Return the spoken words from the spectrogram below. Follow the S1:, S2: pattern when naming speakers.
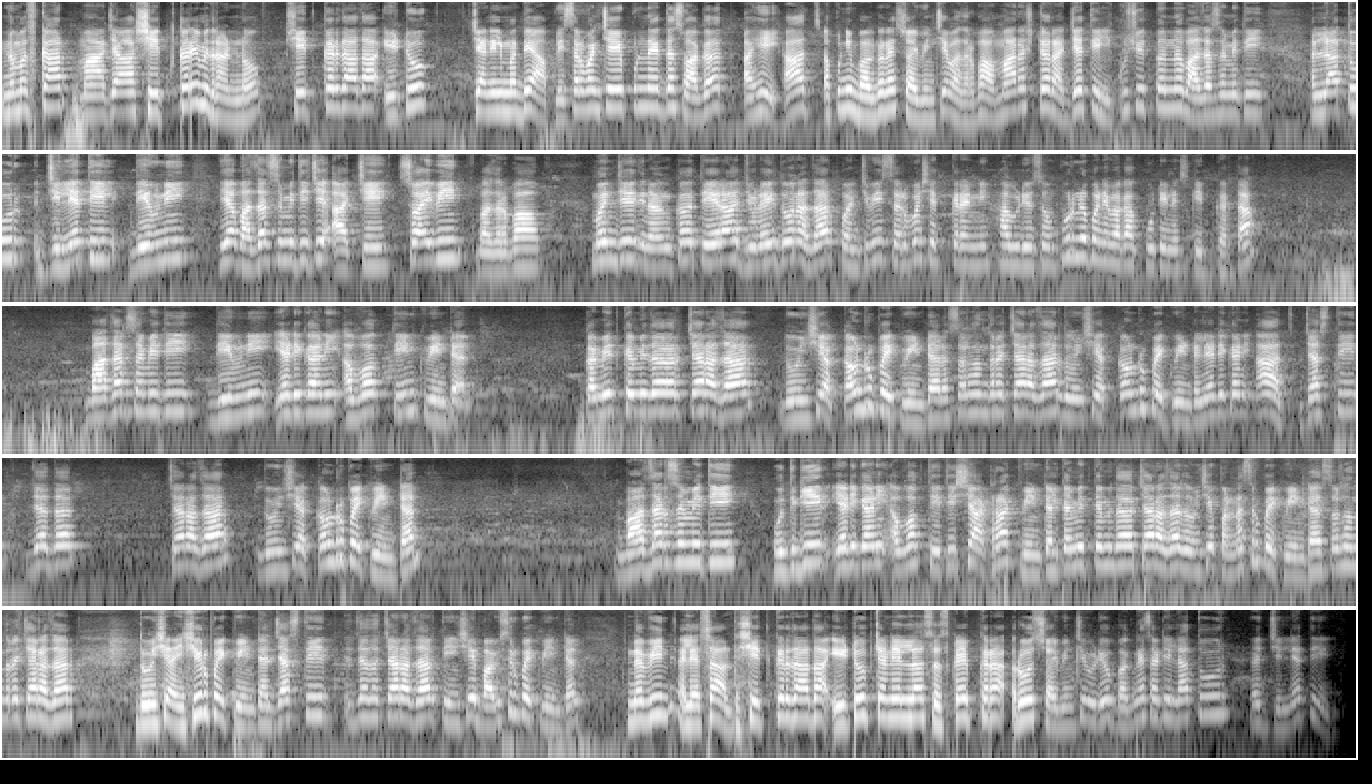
S1: नमस्कार माझ्या शेतकरी मित्रांनो शेतकरी दादा यूट्यूब चॅनेलमध्ये आपले सर्वांचे पुन्हा एकदा स्वागत आहे. आज आपण बघणार आहे सोयाबीनचे बाजारभाव. महाराष्ट्र राज्यातील कृषी उत्पन्न बाजार समिती लातूर जिल्ह्यातील देवणी या बाजार समितीचे आजचे सोयाबीन बाजारभाव. म्हणजे दिनांक तेरा जुलै दोन हजार पंचवीस सर्व शेतकऱ्यांनी हा व्हिडिओ संपूर्णपणे बघा कुठेने स्किप करता. बाजार समिती देवणी या ठिकाणी अवक तीन क्विंटल. कमीत कमी दर चार हजार दोनशे एक्कावन्न रुपये क्विंटल सर्वसाधारण चार हजार दोनशे एक्कावन्न रुपये क्विंटल. या ठिकाणी आज जास्तीत जास्त दर चार हजार दोनशे एक्कावन्न रुपये क्विंटल. बाजार समिती उदगीर या ठिकाणी अवक तेहतीसशे अठरा क्विंटल कमीत कमी दर चार हजार दोनशे पन्नास रुपये क्विंटल सर्वसाधारण चार हजार दोनशे ऐंशी रुपये क्विंटल जास्तीत जास्त चार हजार तीनशे बावीस रुपये क्विंटल. नवीन आले असाल तर शेतकरी दादा यूट्यूब चॅनेलला सबस्क्राईब करा. रोज सोयाबीनचे व्हिडिओ बघण्यासाठी लातूर जिल्ह्यातील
